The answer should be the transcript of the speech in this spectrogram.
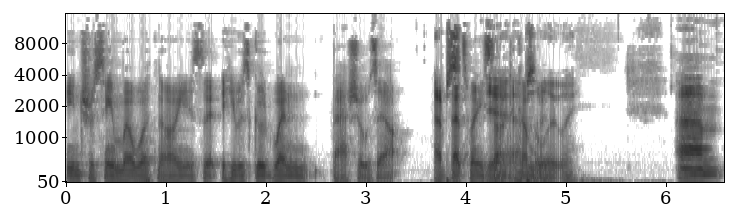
interesting and well worth knowing is that he was good when Bachar was out. Abs- That's when he started yeah, to come good. Absolutely. Um,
